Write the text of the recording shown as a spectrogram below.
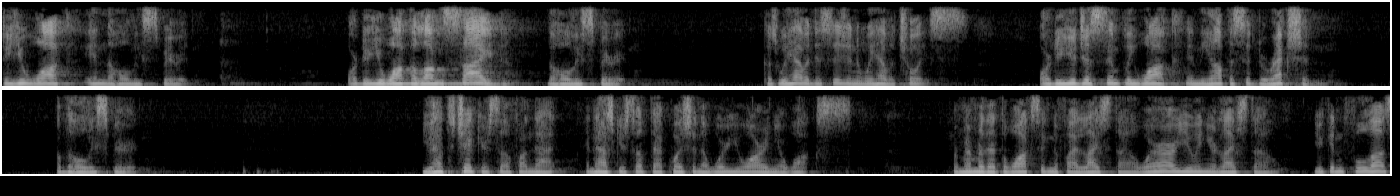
Do you walk in the Holy Spirit? Or do you walk alongside the Holy Spirit? Because we have a decision and we have a choice. Or do you just simply walk in the opposite direction of the Holy Spirit? You have to check yourself on that and ask yourself that question of where you are in your walks. Remember that the walks signify lifestyle. Where are you in your lifestyle? You can fool us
